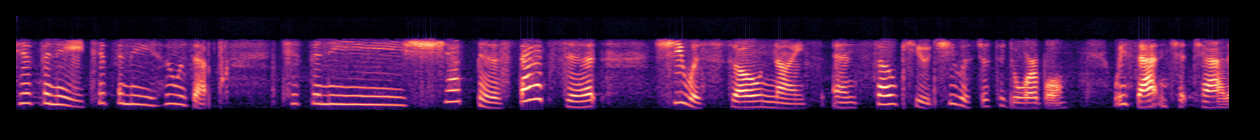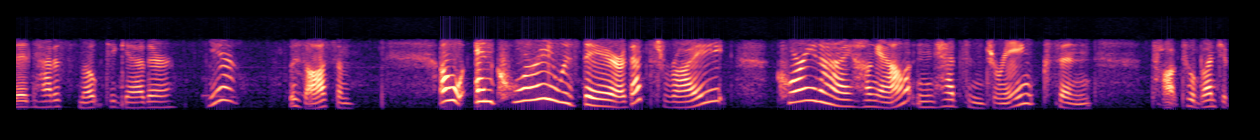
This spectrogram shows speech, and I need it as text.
Tiffany. Tiffany, who is that? Tiffany Shepis. That's it. She was so nice and so cute. She was just adorable. We sat and chit chatted, had a smoke together. Yeah, it was awesome. Oh, and Corey was there. That's right. Corey and I hung out and had some drinks and talked to a bunch of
